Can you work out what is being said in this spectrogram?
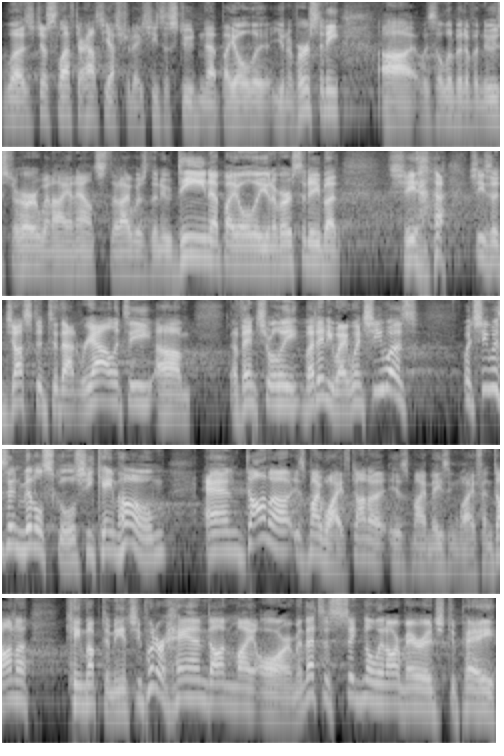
was just left our house yesterday. She's a student at Biola University. Uh, it was a little bit of a news to her when I announced that I was the new dean at Biola University, but she, she's adjusted to that reality um, eventually. But anyway, when she was when she was in middle school, she came home And Donna is my wife. Donna is my amazing wife. And Donna came up to me and she put her hand on my arm. And that's a signal in our marriage to pay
